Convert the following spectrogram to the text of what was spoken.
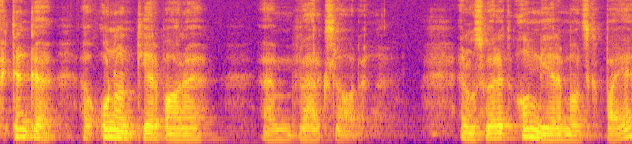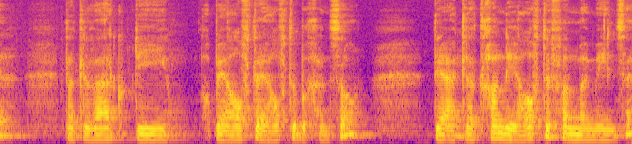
Ek dink 'n onhanteerbare ehm um, werkslading. En ons hoor dit al meer in maatskappye dat hulle werk op die op die helfte helfte beginsel. Die ek laat gaan die helfte van my mense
